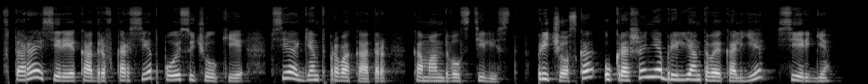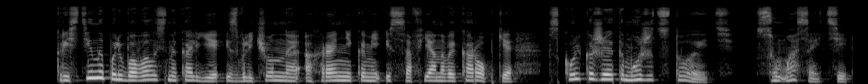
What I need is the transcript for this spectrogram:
Вторая серия кадров корсет, пояс и чулки. Все агент-провокатор, командовал стилист. Прическа, украшение, бриллиантовое колье, серьги. Кристина полюбовалась на колье, извлеченное охранниками из софьяновой коробки. Сколько же это может стоить? С ума сойти.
